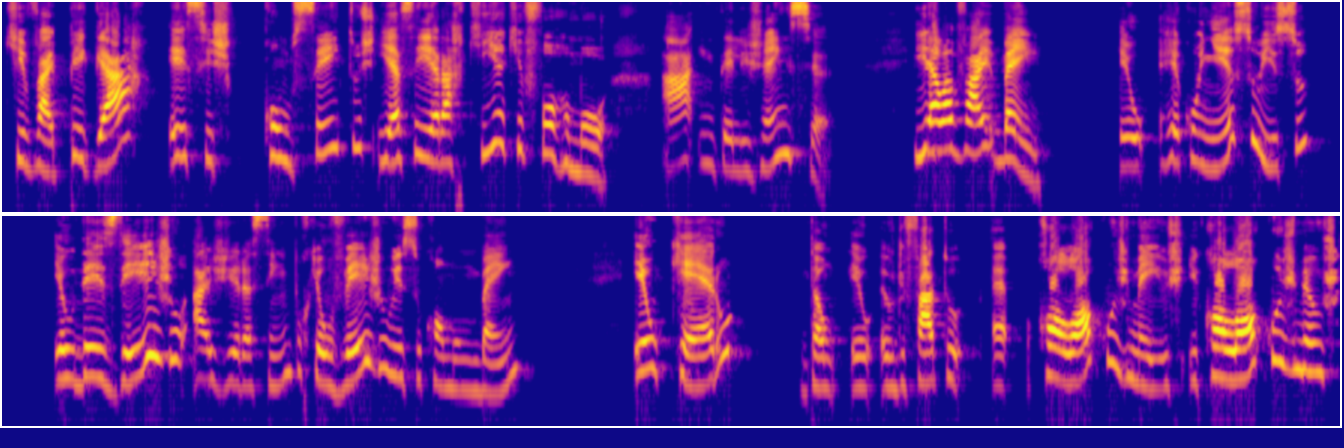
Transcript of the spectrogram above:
que vai pegar esses conceitos e essa hierarquia que formou a inteligência e ela vai, bem, eu reconheço isso, eu desejo agir assim, porque eu vejo isso como um bem, eu quero, então eu, eu de fato é, coloco os meios e coloco os meus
